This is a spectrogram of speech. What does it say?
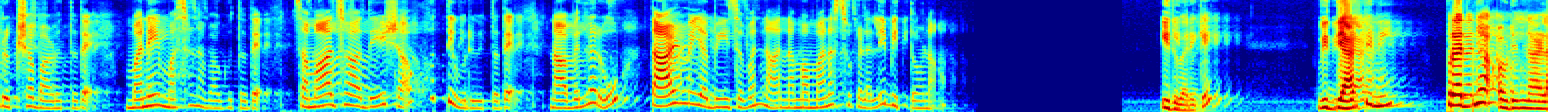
ವೃಕ್ಷ ಬಾಳುತ್ತದೆ, ಮನೆ ಮಸಣವಾಗುತ್ತದೆ, ಸಮಾಜ, ದೇಶ ಹೊತ್ತಿ ಉರಿಯುತ್ತದೆ. ನಾವೆಲ್ಲರೂ ತಾಳ್ಮೆಯ ಬೀಜವನ್ನ ನಮ್ಮ ಮನಸ್ಸುಗಳಲ್ಲಿ ಬಿತ್ತೋಣ. ಇದುವರೆಗೆ ವಿದ್ಯಾರ್ಥಿನಿ ಪ್ರಜ್ಞಾ ಒಡಿಲ್ನಾಳ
